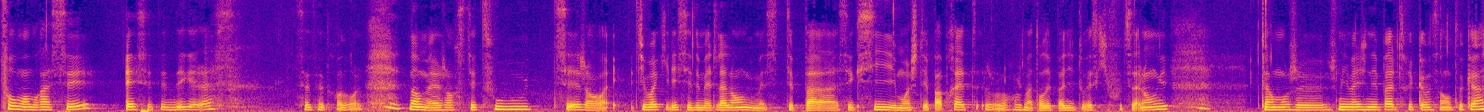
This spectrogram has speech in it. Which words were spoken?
pour m'embrasser. Et c'était dégueulasse. C'était trop drôle. Non, mais genre, c'était tout. Tu genre, tu vois qu'il essaie de mettre la langue, mais c'était pas sexy. Et moi, j'étais pas prête. Genre, je m'attendais pas du tout à ce qu'il foute sa langue. Clairement, je, je m'imaginais pas le truc comme ça en tout cas.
